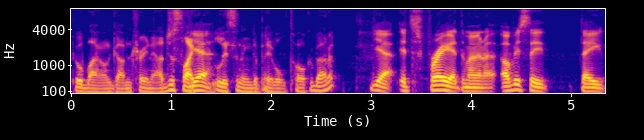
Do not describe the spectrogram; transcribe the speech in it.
people buying on Gumtree now. Just like Yeah. listening to people talk about it. Yeah, it's free at the moment. Uh, obviously, they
